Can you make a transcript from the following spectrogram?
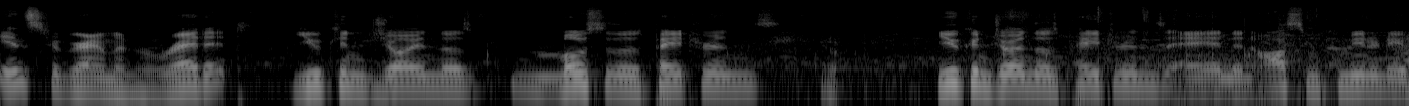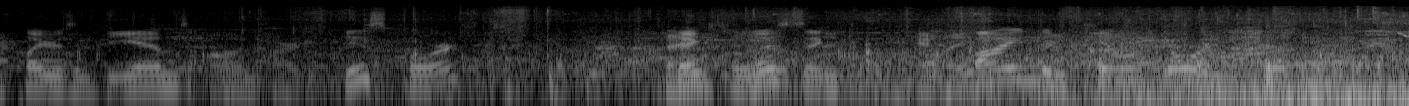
Instagram, and Reddit. You can join those most of those patrons. You can join those patrons and an awesome community of players and DMs on our Discord. Thanks, for listening, and find and kill your.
